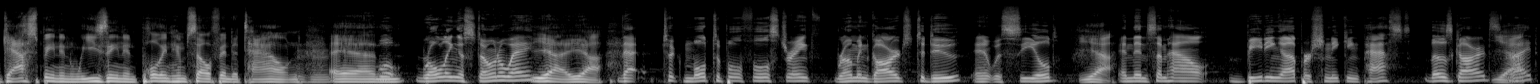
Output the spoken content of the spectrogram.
gasping and wheezing and pulling himself into town. Mm-hmm. And well, rolling a stone away yeah, yeah, that took multiple full strength Roman guards to do, and it was sealed. yeah. And then somehow beating up or sneaking past those guards, Yeah. right?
